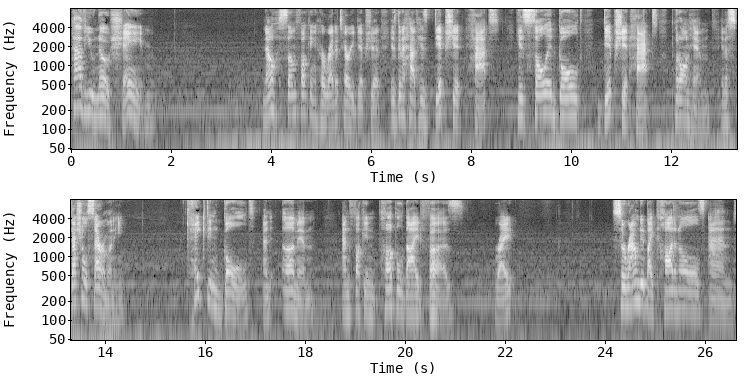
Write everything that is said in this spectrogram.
Have you no shame? Now some fucking hereditary dipshit is gonna have his dipshit hat his solid gold dipshit hat put on him in a special ceremony, caked in gold and ermine and fucking purple dyed furs, right? Surrounded by cardinals and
